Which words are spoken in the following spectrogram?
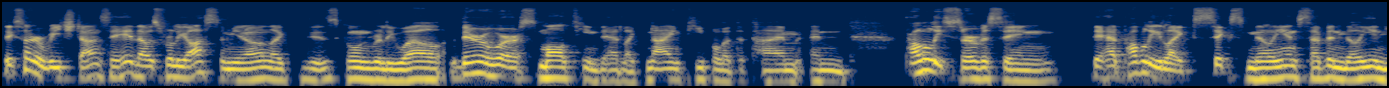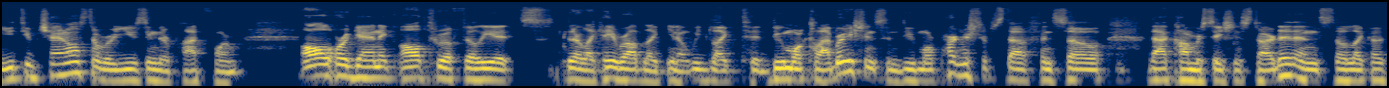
they sort of reached out and say, Hey, that was really awesome. You know, like it's going really well. They were a small team. They had like nine people at the time and probably servicing, they had probably like 6 million, 7 million YouTube channels that were using their platform. All organic, all through affiliates. They're like, hey, Rob, like, you know, we'd like to do more collaborations and do more partnership stuff. And so that conversation started. And so, like, a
